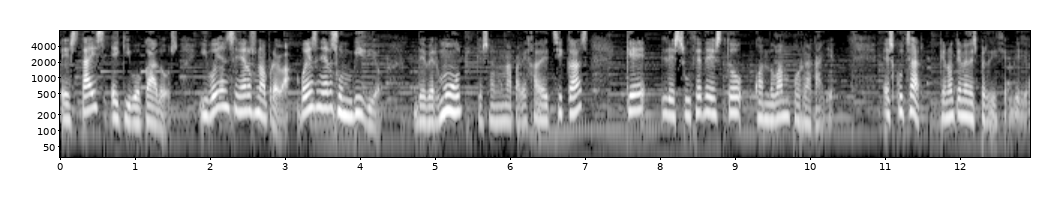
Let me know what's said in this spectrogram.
Estáis equivocados. Y voy a enseñaros una prueba. Voy a enseñaros un vídeo de Bermud, que son una pareja de chicas, que les sucede esto cuando van por la calle. Escuchar, que no tiene desperdicio el vídeo.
